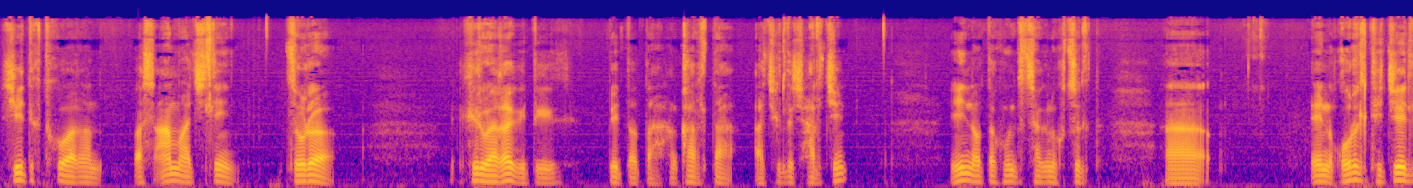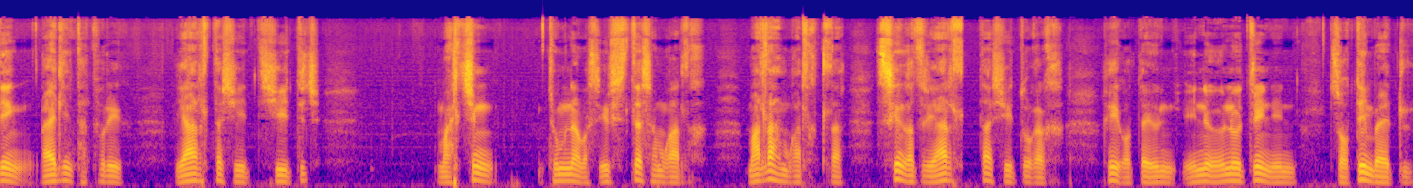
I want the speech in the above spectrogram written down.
шийдэгдэхгүй байгаа нь бас ам ажлын зөрөө хэр байгаа гэдгийг бид одоо анхааралтай ажиглаж харж байна. Энэ одоо хүнд цаг нөхцөлд энэ гурил тижээлийн гайлын татварыг яаралтай шийдэж малчин төмнө бас эрсдлээс хамгаалах, малаа хамгаалах талаар засгийн газар яаралтай шийдвэр гаргахыг одоо энэ өнөөдрийн энэ зодын байдал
